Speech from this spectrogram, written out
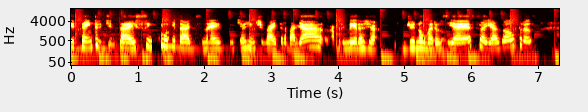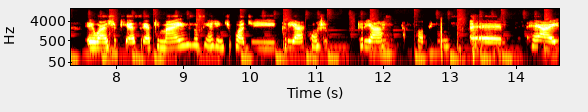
de dentro de, das cinco unidades, né, que a gente vai trabalhar, a primeira já de números e essa e as outras, eu acho que essa é a que mais assim a gente pode criar criar ações é, reais.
